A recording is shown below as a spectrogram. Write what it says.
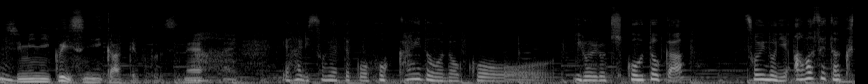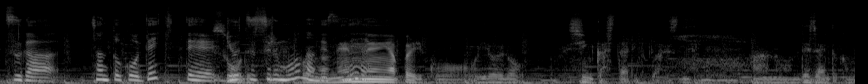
うん染みにくいスニーカーっていうことですね。はいやはりそうやってこう北海道のこういろいろ気候とかそういうのに合わせた靴がちゃんとこうできて流通するものなんですね。これも年々やっぱりこういろいろ進化したりとかですねはあのデザインとかも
